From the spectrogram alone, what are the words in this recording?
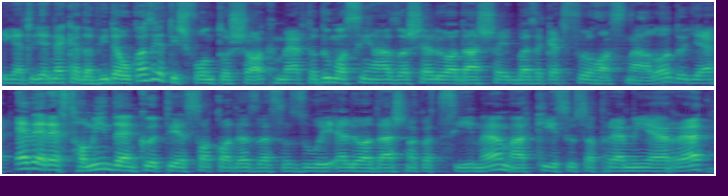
Igen, ugye neked a videók azért is fontosak, mert a Duma színházas előadásaidban ezeket felhasználod. Ugye Everest, ha minden kötél szakad, ez lesz az új előadásnak a címe, már készülsz a premierre.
